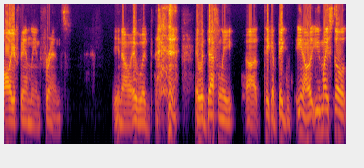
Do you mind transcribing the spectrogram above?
all your family and friends, you know, it would it would definitely uh, take a big, you know, you might still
